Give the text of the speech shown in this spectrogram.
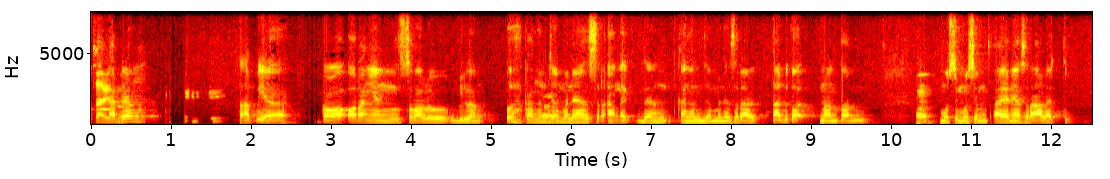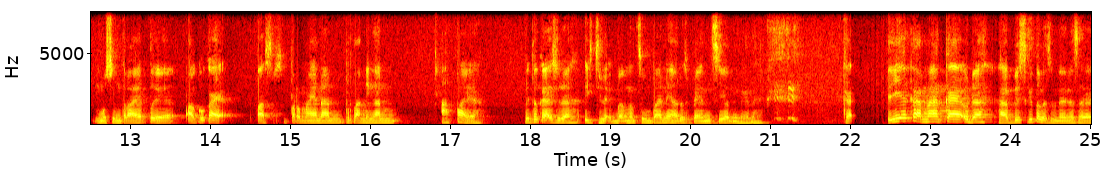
kadang tapi ya kalau orang yang selalu bilang wah kangen zamannya Sir Alex dan kangen zamannya Sir Alex. Tapi kok nonton musim-musim terakhirnya Sir Alex, musim terakhir tuh ya, aku kayak pas permainan pertandingan apa ya? Itu kayak sudah ih jelek banget sumpah ini harus pensiun gitu. Kayak iya karena kayak udah habis gitu loh sebenarnya saya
